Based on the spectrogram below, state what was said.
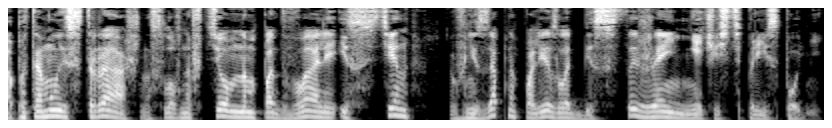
а потому и страшно, словно в темном подвале из стен внезапно полезла бесстыжая нечисть преисподней.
